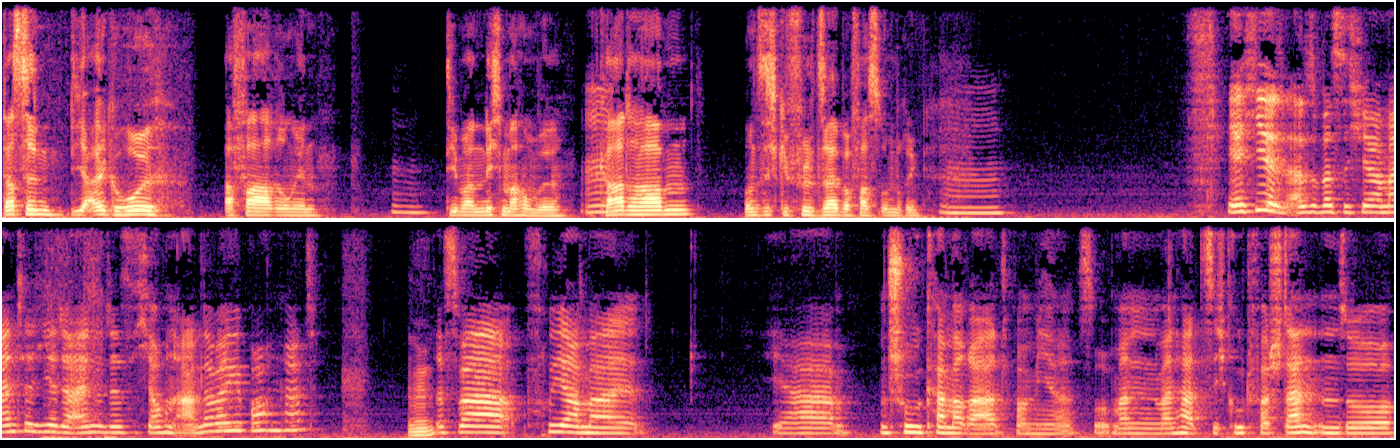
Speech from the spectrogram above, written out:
das sind die Alkoholerfahrungen, mhm. die man nicht machen will. Mhm. Karte haben und sich gefühlt selber fast umbringen. Mhm. Ja, hier, also was ich ja meinte, hier der eine, der sich auch einen Arm dabei gebrochen hat. Mhm. Das war früher mal, ja, ein Schulkamerad von mir. So, man, man hat sich gut verstanden, so.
